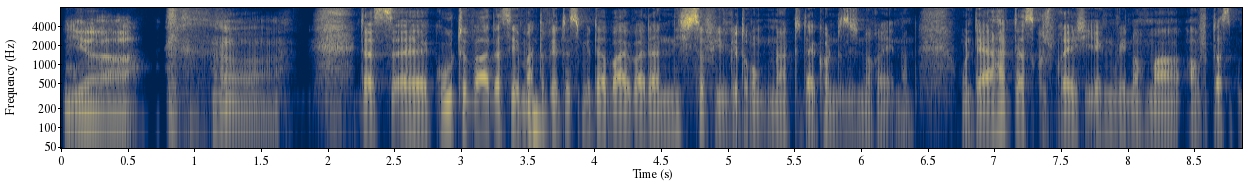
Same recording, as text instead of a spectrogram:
Ja. Das äh, Gute war, dass jemand Drittes mit dabei war, der nicht so viel getrunken hatte, der konnte sich noch erinnern. Und der hat das Gespräch irgendwie nochmal auf das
